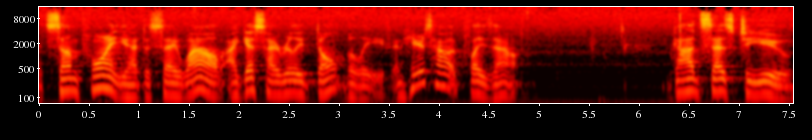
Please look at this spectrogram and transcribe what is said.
At some point, you have to say, wow, I guess I really don't believe. And here's how it plays out God says to you,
